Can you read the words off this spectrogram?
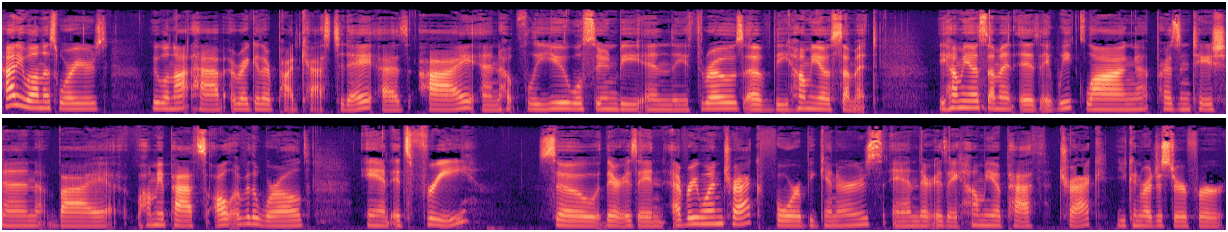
Howdy, Wellness Warriors. We will not have a regular podcast today as I and hopefully you will soon be in the throes of the Homeo Summit. The Homeo Summit is a week long presentation by homeopaths all over the world and it's free. So there is an everyone track for beginners and there is a homeopath track. You can register for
